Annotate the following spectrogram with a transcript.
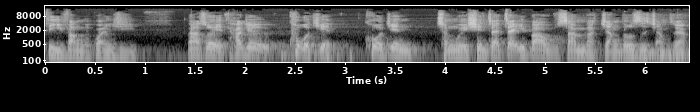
地方的关系，那所以他就扩建，扩建成为现在在一八五三吧，讲都是讲这样，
